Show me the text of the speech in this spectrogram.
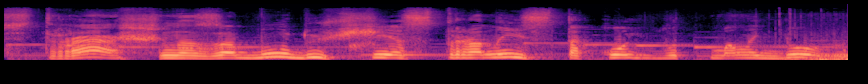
Страшно за будущее страны с такой вот молодежью.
